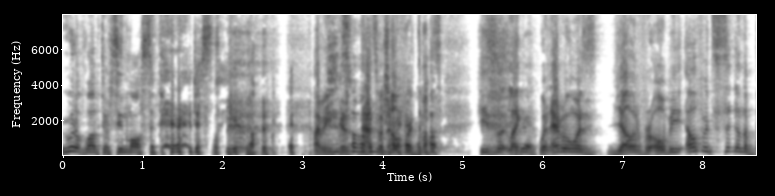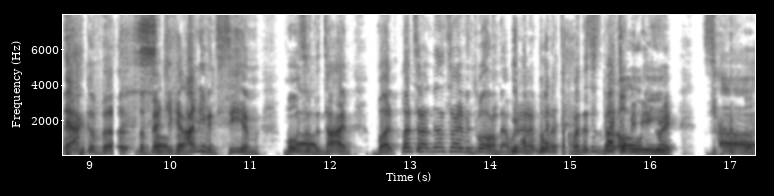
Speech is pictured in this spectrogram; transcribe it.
we would have loved to have seen them all sit there and just leave. I mean, because that's what Elfrid does. He's like yeah. when everyone was yelling for Obi, Elfrid's sitting in the back of the, the so bench again. I didn't even see him most um, of the time. But let's not let's not even dwell on that. We're yeah, not, not talking about this. is about Obi, Obi, being great. So. Uh,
